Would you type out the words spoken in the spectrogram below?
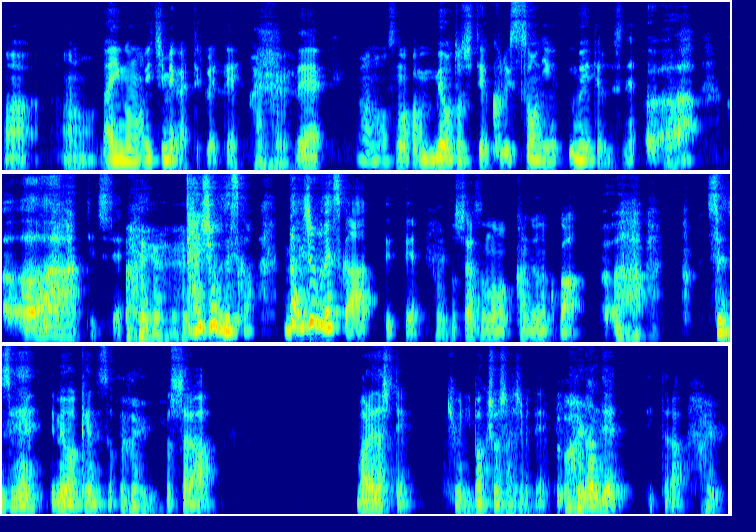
まあ、あの、LINE 後の1名がやってくれて、はいはい。で、あの、その子が目を閉じて苦しそうにうめいてるんですね。うわあ、うわあって言って 大丈夫ですか？大丈夫ですか？って言って、はい。そしたらその患者の子が、うわあ、先生って目を開けるんですよ。はい。そしたら、笑い出して、急に爆笑し始めて、はい。なんで？って言ったら、はい。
